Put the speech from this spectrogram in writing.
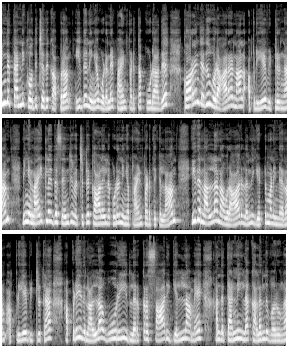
இந்த தண்ணி கொதிச்சதுக்கு அப்புறம் இதை நீங்கள் உடனே பயன்படுத்தக்கூடாது. குறைஞ்சது ஒரு அரை நாள் அப்படியே விட்டுருங்க. நீங்கள் நைட்டில் இதை செஞ்சு வச்சுட்டு காலையில் கூட நீங்கள் பயன்படுத்திக்கலாம். இதை நல்லா நான் ஒரு ஆறுலேருந்து எட்டு மணி நேரம் அப்படியே விட்டுருக்கேன். அப்படியே இது நல்லா ஊறி இதில் இருக்கிற சாறு எல்லாமே அந்த தண்ணியில் கலந்து வருங்க.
